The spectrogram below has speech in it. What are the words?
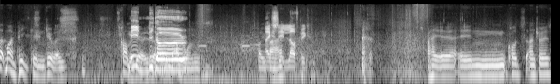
don't mind peak in duos. Can't Me be duos, neither. the other so I actually bad. love pig. I hate it in quads and tros.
